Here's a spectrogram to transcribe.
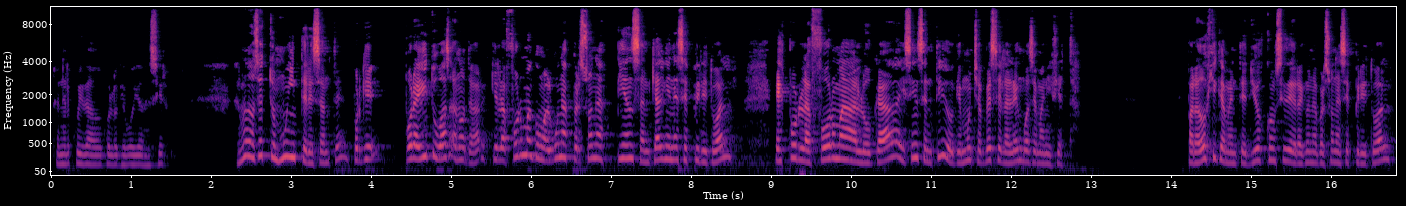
tener cuidado con lo que voy a decir. Hermanos, esto es muy interesante porque por ahí tú vas a notar que la forma como algunas personas piensan que alguien es espiritual es por la forma alocada y sin sentido que muchas veces la lengua se manifiesta. Paradójicamente, Dios considera que una persona es espiritual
